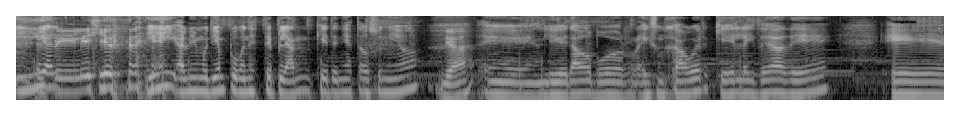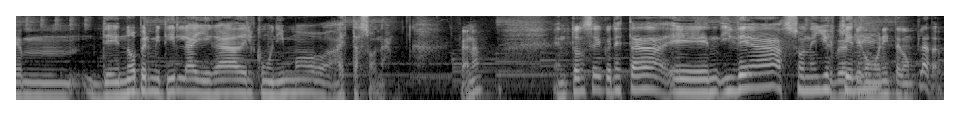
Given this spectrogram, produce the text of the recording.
y El al, privilegio. y al mismo tiempo con este plan que tenía Estados Unidos, ya. eh, liderado por Eisenhower, que es la idea de, eh, de no permitir la llegada del comunismo a esta zona. Entonces, con esta eh, idea son ellos peor que quienes... comunista con plata.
